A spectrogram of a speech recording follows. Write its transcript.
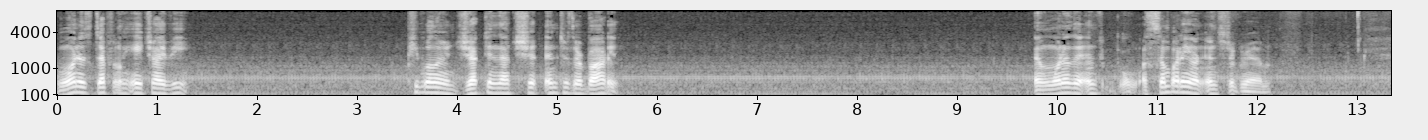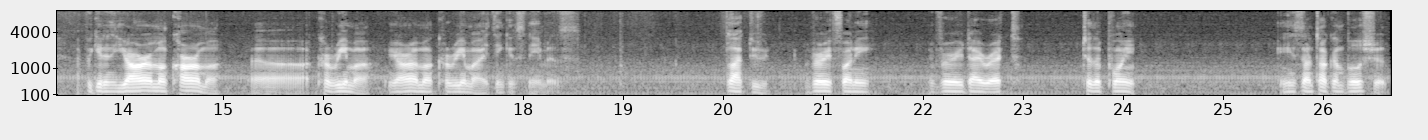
One is definitely HIV. People are injecting that shit into their body. And one of the somebody on Instagram, I forget his Yarama Karma, uh, Karima, Yarama Karima, I think his name is. Black dude, very funny, very direct, to the point. He's not talking bullshit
